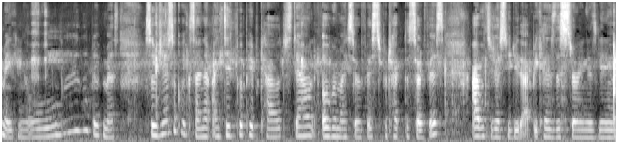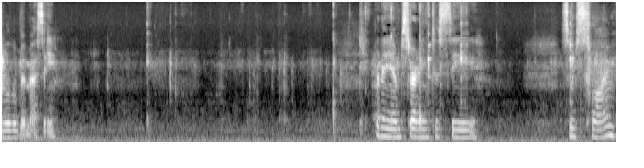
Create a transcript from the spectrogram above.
Making a little bit of mess. So just a quick sign up, I did put paper towels down over my surface to protect the surface. I would suggest you do that because the stirring is getting a little bit messy. But I am starting to see some slime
